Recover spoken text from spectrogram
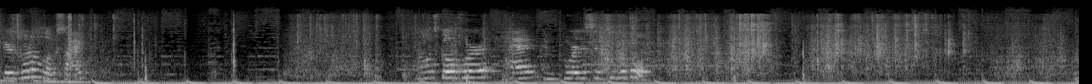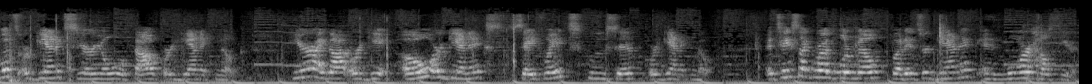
here's what it looks like. Now let's go for ahead and pour this into the bowl. What's organic cereal without organic milk? Here I got Orga O Organics Safeway exclusive organic milk. It tastes like regular milk, but it's organic and more healthier.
